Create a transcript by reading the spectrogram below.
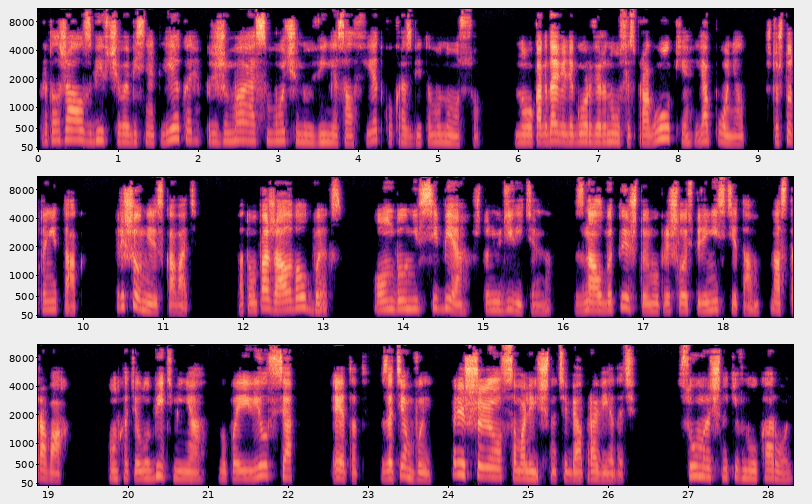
Продолжал сбивчиво объяснять лекарь, прижимая смоченную вине салфетку к разбитому носу. Но когда Велигор вернулся с прогулки, я понял, что что-то не так. Решил не рисковать. Потом пожаловал Бэкс. Он был не в себе, что неудивительно. Знал бы ты, что ему пришлось перенести там, на островах. Он хотел убить меня, но появился этот, затем вы. Решил самолично тебя проведать. Сумрачно кивнул король.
